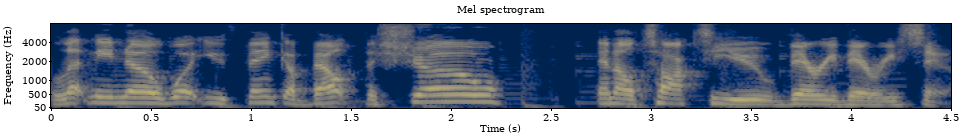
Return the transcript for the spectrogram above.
Let me know what you think about the show, and I'll talk to you very, very soon.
